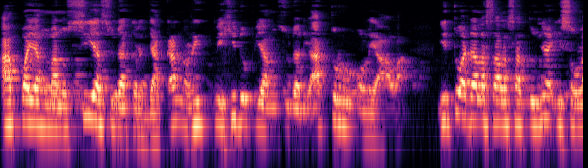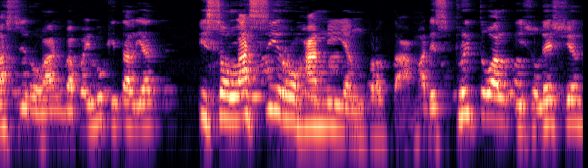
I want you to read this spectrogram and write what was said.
apa yang manusia sudah kerjakan, ritme hidup yang sudah diatur oleh Allah itu adalah salah satunya isolasi rohani. Bapak Ibu kita lihat isolasi rohani yang pertama, the spiritual isolation,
